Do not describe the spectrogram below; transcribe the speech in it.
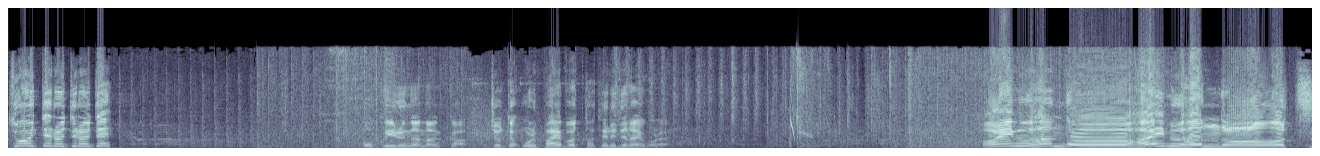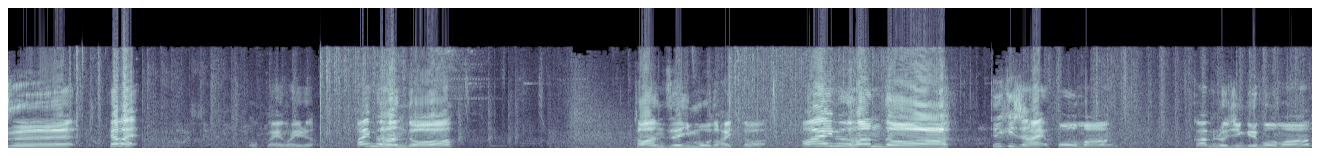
ちょ置いてる置いてる置いて奥いるななんか。ちょっと俺バイバー立てれてないこれ。ハイムハンドハイムハンドつやばい。奥エゴいる。ハイムハンド完全にモード入ったわ。ハイムハンド敵じゃない。フォーマン。神の陣形フォーマン。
